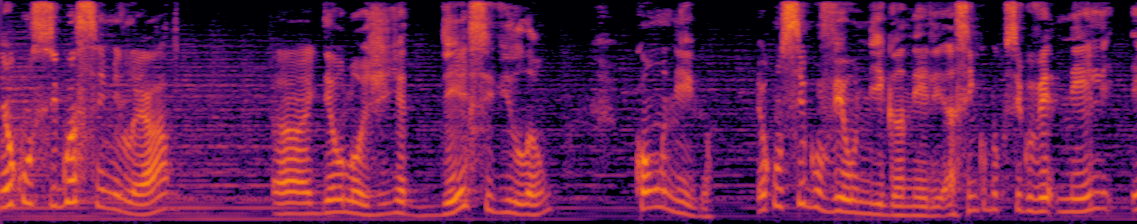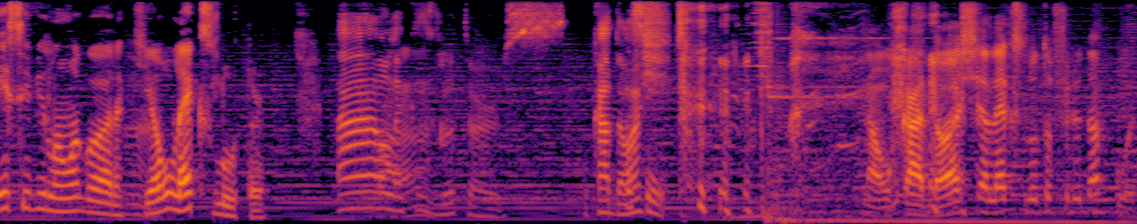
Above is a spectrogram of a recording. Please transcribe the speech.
Eu consigo assimilar a ideologia desse vilão com o Negan. Eu consigo ver o Negan nele, assim como eu consigo ver nele esse vilão agora, que é o Lex Luthor. Ah, o Lex Luthor. O Kadosh. Assim, Não, o Kadosh é Lex Luthor, filho da puta.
